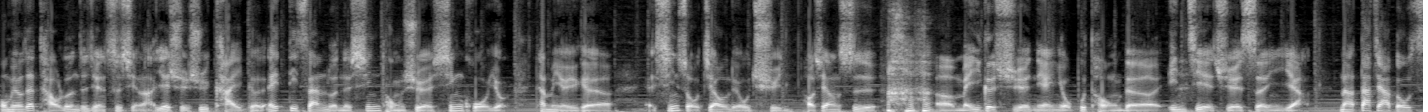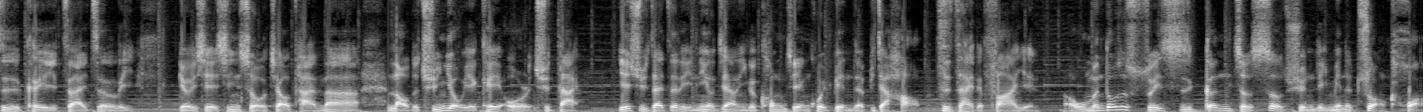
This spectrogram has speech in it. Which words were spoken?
我们有在讨论这件事情啦。也许去开一个，哎，第三轮的新同学、新火友，他们有一个新手交流群，好像是 呃每一个学年有不同的应届学生一样。那大家都是可以在这里有一些新手交谈，那老的群友也可以偶尔去带。也许在这里，你有这样一个空间，会变得比较好、自在的发言啊。我们都是随时跟着社群里面的状况，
